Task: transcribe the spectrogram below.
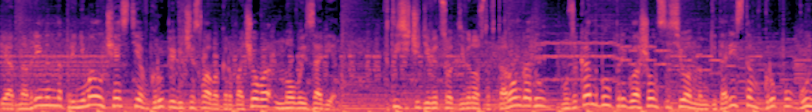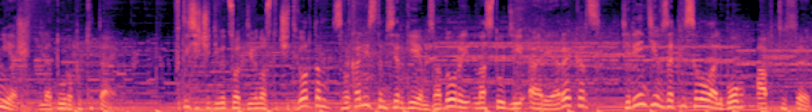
и одновременно принимал участие в группе Вячеслава Горбачева «Новый Завет», в 1992 году музыкант был приглашен сессионным гитаристом в группу «Гунеш» для тура по Китаю. В 1994 с вокалистом Сергеем Задорой на студии Aria Records Терентьев записывал альбом Up to 30.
